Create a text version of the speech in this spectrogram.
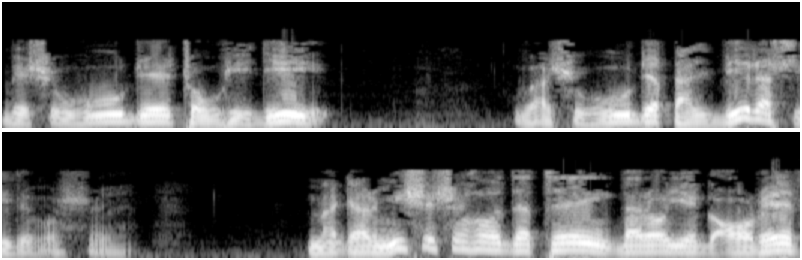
به شهود توحیدی و شهود قلبی رسیده باشه. مگر میشه شهادتین برای یک عارف؟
